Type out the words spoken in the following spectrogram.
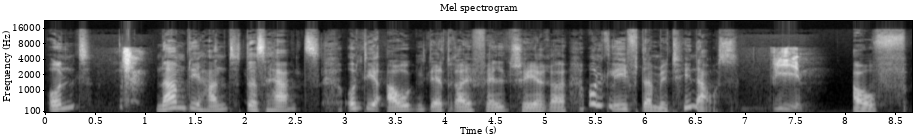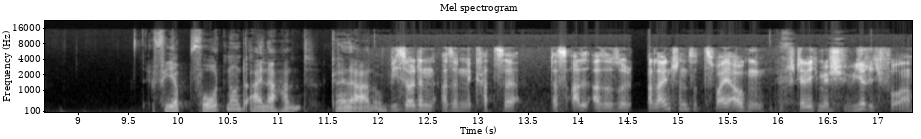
und nahm die Hand, das Herz und die Augen der drei Feldscherer und lief damit hinaus. Wie? Auf vier Pfoten und eine Hand? Keine Ahnung. Wie soll denn also eine Katze das all, also so allein schon so zwei Augen stelle ich mir schwierig vor,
